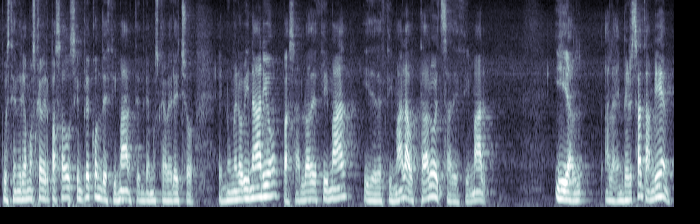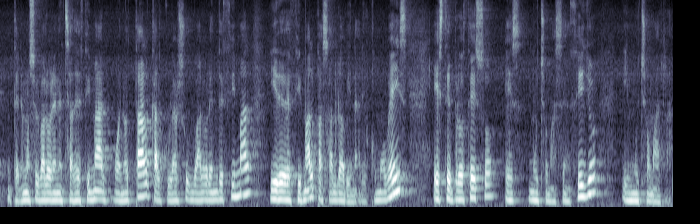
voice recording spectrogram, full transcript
Pues tendríamos que haber pasado siempre con decimal, tendríamos que haber hecho el número binario, pasarlo a decimal y de decimal a octal o hexadecimal. Y a la inversa también, tenemos el valor en hexadecimal o en octal, calcular su valor en decimal y de decimal pasarlo a binario. Como veis, este proceso es mucho más sencillo y mucho más rápido.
